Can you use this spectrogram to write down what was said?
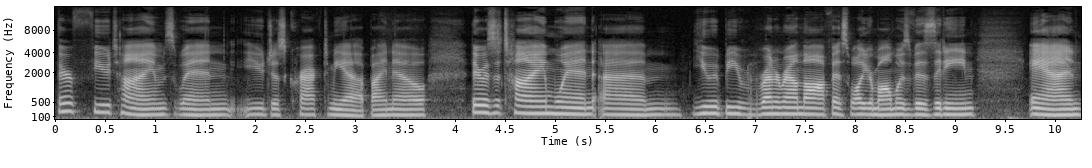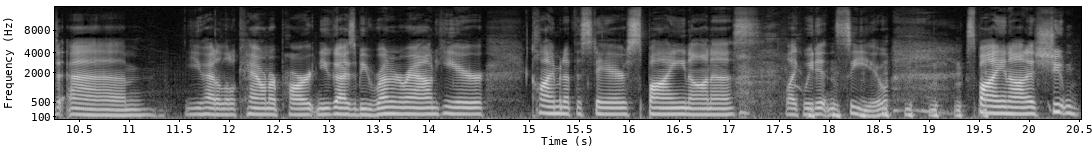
there are a few times when you just cracked me up. I know there was a time when um, you would be running around the office while your mom was visiting, and um, you had a little counterpart, and you guys would be running around here, climbing up the stairs, spying on us like we didn't see you, spying on us, shooting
